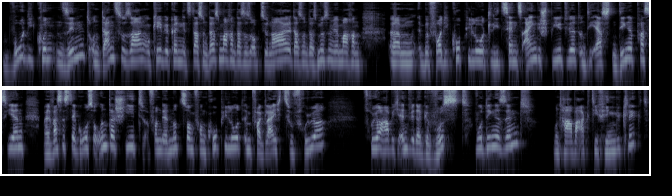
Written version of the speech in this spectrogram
wo die Kunden sind und dann zu sagen, okay, wir können jetzt das und das machen, das ist optional, das und das müssen wir machen, ähm, bevor die Copilot-Lizenz eingespielt wird und die ersten Dinge passieren. Weil was ist der große Unterschied von der Nutzung von Copilot im Vergleich zu früher? Früher habe ich entweder gewusst, wo Dinge sind und habe aktiv hingeklickt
